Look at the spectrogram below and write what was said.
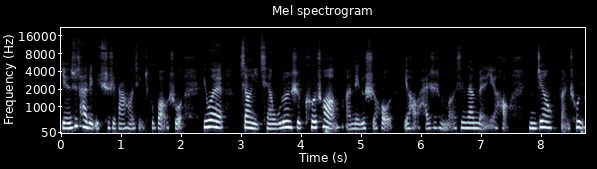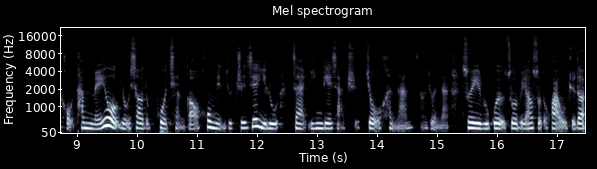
延续它的一个趋势大行情，这个不好说。因为像以前无论是科创啊那个时候也好，还是什么新三板也好，你这样反抽以后，它没有有效的破前高，后面就直接一路在阴跌下去，就很难啊，就很难。所以如果有做北交所的话，我觉得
